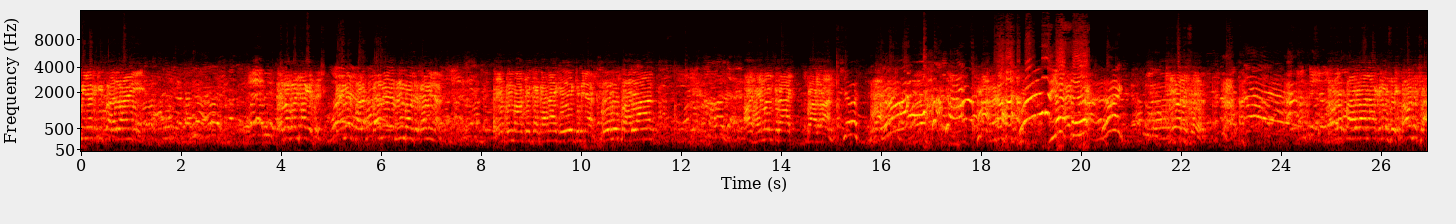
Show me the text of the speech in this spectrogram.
मिनट की बाबा जागे थे कैमरे पर कैमरे रेफरी माउंट का मिनट रेफरी माउंट का गाना है कि एक मिनट गोलू पहलवान और हेमंत राज पहलवान जीवन से दोनों पहलवान आखिरी से बहुत अच्छा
